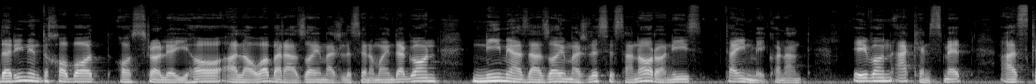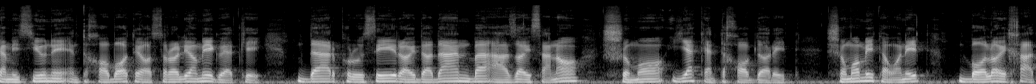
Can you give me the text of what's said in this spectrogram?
در این انتخابات استرالیایی ها علاوه بر اعضای مجلس نمایندگان نیم از اعضای مجلس سنا را نیز تعیین می کنند. ایوان اکن سمیت از کمیسیون انتخابات استرالیا می گوید که در پروسه رای دادن به اعضای سنا شما یک انتخاب دارید. شما می توانید بالای خط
